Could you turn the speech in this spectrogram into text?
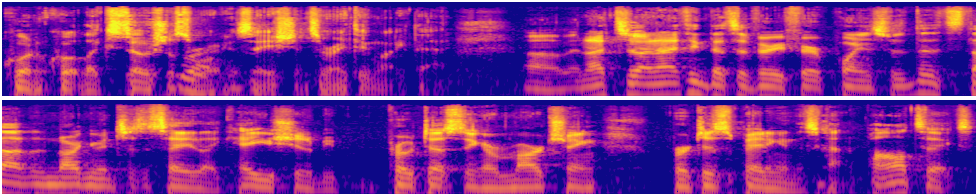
quote unquote like socialist right. organizations or anything like that. Um, and I so, and I think that's a very fair point. So that's not an argument just to say like hey you shouldn't be protesting or marching, participating in this kind of politics.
